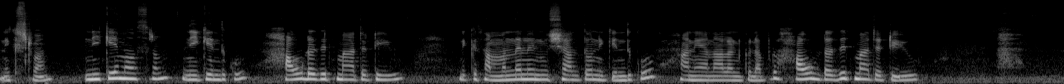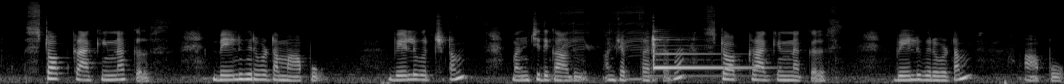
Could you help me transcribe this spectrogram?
నెక్స్ట్ వన్ నీకేం అవసరం? నీకెందుకు? How does it matter to you నీకు సంబంధం లేని విషయాలతో నీకెందుకు అని అనాలనుకున్నప్పుడు how does it matter to you stop cracking knuckles వేలు విరవటం ఆపు. వేలు విరచడం మంచిది కాదు అని చెప్తారు కదా. Stop cracking knuckles. వేలు విరవటం ఆపు.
